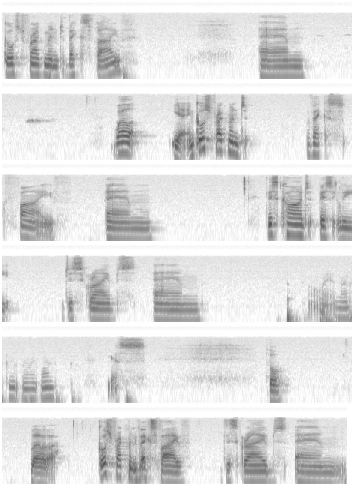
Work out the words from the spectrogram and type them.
Ghost Fragment Vex 5 um well, yeah, in Ghost Fragment Vex 5, um, this card basically describes. Um, oh, wait, am I looking at the right one? Yes. So, blah, blah, blah. Ghost Fragment Vex 5 describes. Um,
